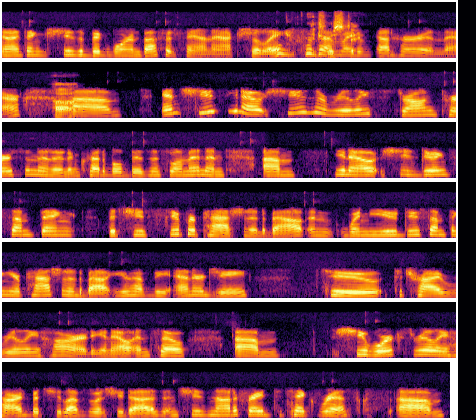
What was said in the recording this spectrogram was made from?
and I think she's a big Warren Buffett fan, actually. So that might have got her in there. Huh. Um, and she's, you know, she's a really strong person and an incredible businesswoman, and um, you know, she's doing something that she's super passionate about. And when you do something you're passionate about, you have the energy to to try really hard, you know. And so um she works really hard, but she loves what she does and she's not afraid to take risks. Um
